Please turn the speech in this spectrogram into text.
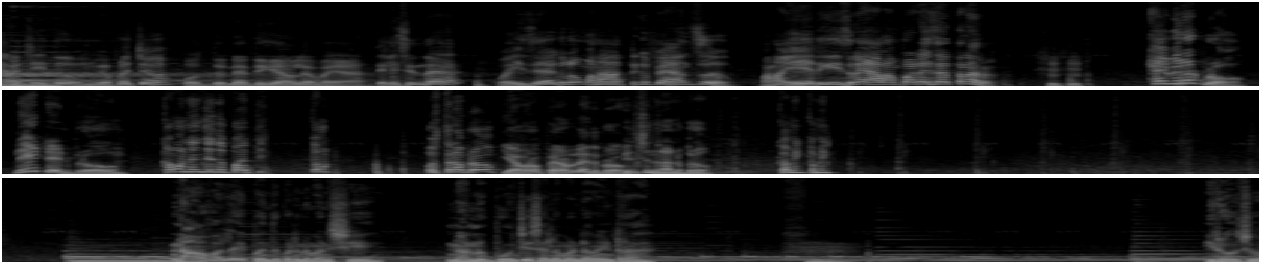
ఏరా చైతు నువ్వెప్పుడొచ్చావు? పొద్దున్నే దిగాంలే భయ్య. తెలిసిందా? వైజాగ్లో మన ఆర్టిక్ ఫ్యాన్స్. మనం ఏది గీసినా ఏలం పాటేసేస్తున్నారు హే విరాట్ బ్రో లేట్ ఏంటి bro come on enjoy the party come on వస్తున్నా బ్రో ఎవరో పిలవలేదు బ్రో పిలిచింది నన్ను బ్రో కమింగ్ కమింగ్ నా వల్ల ఇబ్బంది పడిన మనిషి నన్ను భోంచేసి వెళ్ళమండం ఏంట్రా. ఈరోజు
